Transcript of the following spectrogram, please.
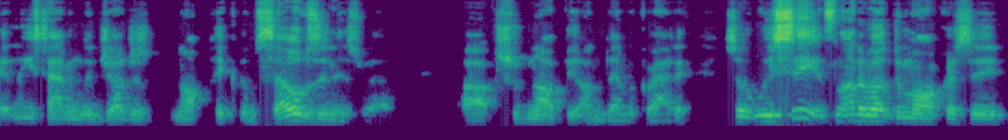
at least having the judges not pick themselves in Israel uh, should not be undemocratic. So we see it's not about democracy.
